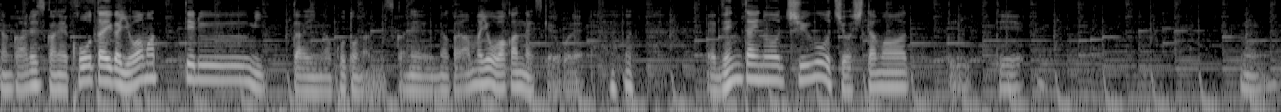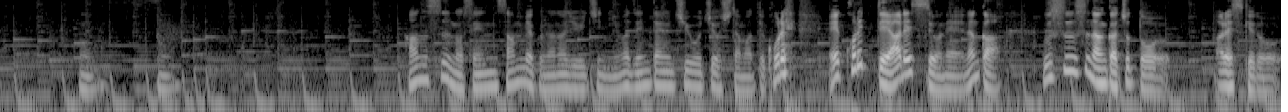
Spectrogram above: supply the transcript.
なんかあれですかね、抗体が弱まってるみたいなことなんですかね。なんかあんまようわかんないですけど、これ。全体の中央値を下回っていて、うん、うん、うん。半数の1371人は全体の中央値を下回って、これ、え、これってあれっすよね。なんか、うすうすなんかちょっと、あれっすけど、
